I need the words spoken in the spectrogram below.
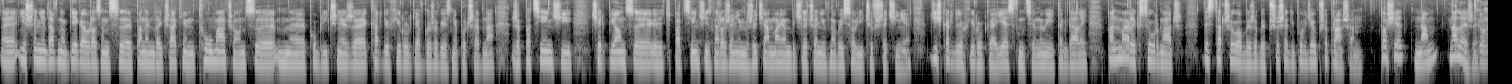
e, jeszcze niedawno biegał razem z panem Dajczakiem, tłumacząc e, e, publicznie, że kardiochirurgia w Gorzowie jest niepotrzebna, że pacjenci cierpiący, pacjenci z narażeniem życia mają być leczeni w Nowej Soli czy w Szczecinie. Dziś kardiochirurgia jest, funkcjonuje i tak dalej. Pan Marek Surmacz wystarczyłoby, żeby przyszedł i powiedział przepraszam. To się nam należy. Tylko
